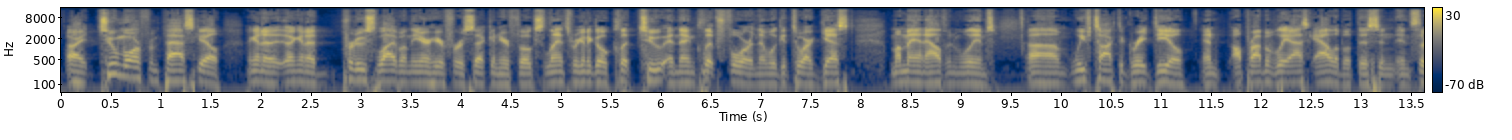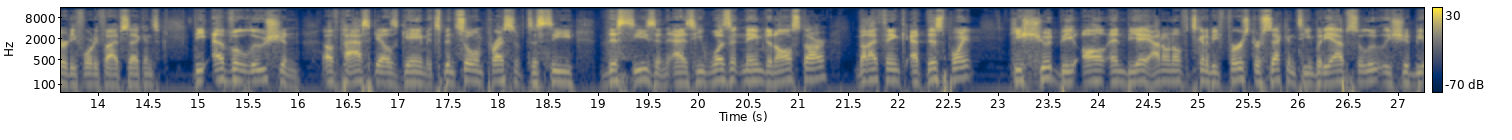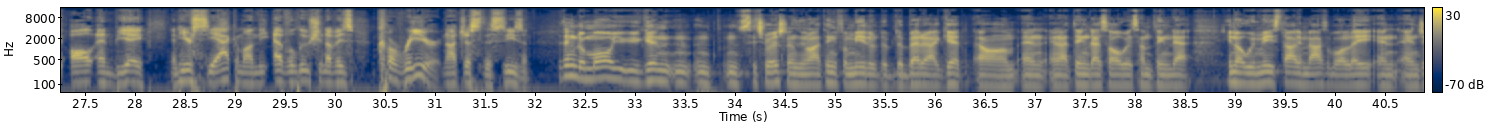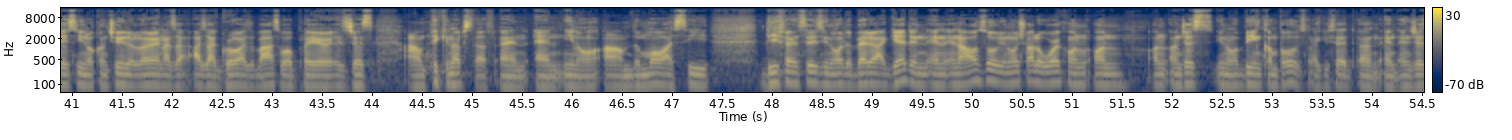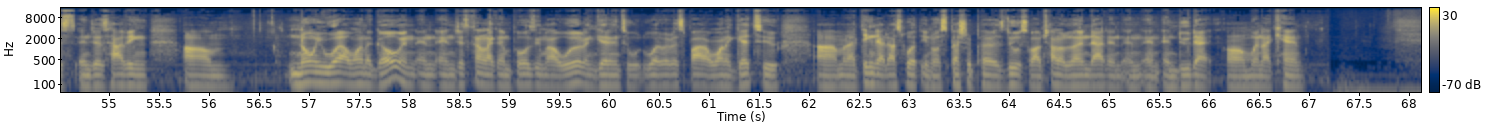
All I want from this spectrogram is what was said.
All right, two more from Pascal. I'm gonna I'm gonna produce live on the air here for a second here, folks. Lance, we're gonna go clip two and then clip four, and then we'll get to our guest, my man Alvin Williams. Um, we've talked a great deal, and I'll probably ask Al about this in, in 30, 45 seconds. The evolution of Pascal's game. It's been so impressive to see this season as he wasn't named an All Star, but I think at this point he should be all NBA. I don't know if it's going to be first or second team, but he absolutely should be all NBA. And here's Siakam on the evolution of his career, not just this season. I think the more you, you get in, in, in, situations, you know, I think for me, the, the better I get. Um, and, and I think that's always something that, you know, with me starting basketball late and, and just, you know, continue to learn as I, as I grow as a basketball player is just um, picking up stuff. And, and you know, um, the more I see defenses, you know, the better I get. And, and, and I also, you know, try to work on, on, on, on just, you know, being composed, like you said, and, and, and just, and just having, um, knowing where I want to go and, and, and just kind of like imposing my will and getting to whatever spot I want to get to. Um, and I think that that's what, you know, special players do. So I'm trying to learn that and, and, and do that um, when I can.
